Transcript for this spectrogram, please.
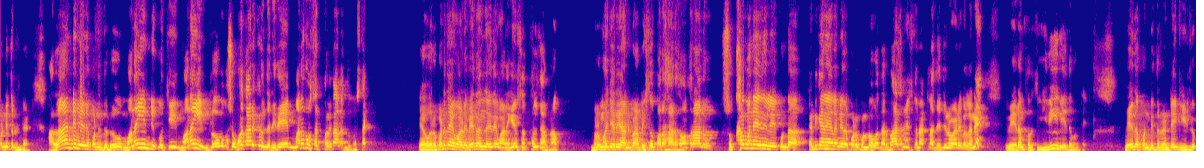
పండితుడు ఉంటాడు అలాంటి వేద పండితుడు మన ఇంటికి వచ్చి మన ఇంట్లో ఒక శుభ కార్యక్రమం జరిగితే మనకు సత్ఫలితాలు అందుకు వస్తాయి. ఎవరు పడితే వాళ్ళు వేదం చదివితే వాళ్ళకి ఏం సత్ఫలితాలు రావు. బ్రహ్మచర్యాన్ని పాటిస్తూ పదహారు సంవత్సరాలు సుఖం అనేది లేకుండా కటిక నేల మీద పడుకుంటూ ఒక దర్భాసనం వేసుకుని అట్లా చదివిన వాడి వల్లనే వేదం ఫలితం ఇది వేదం అంటే. వేద పండితుడు అంటే వీళ్ళు.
